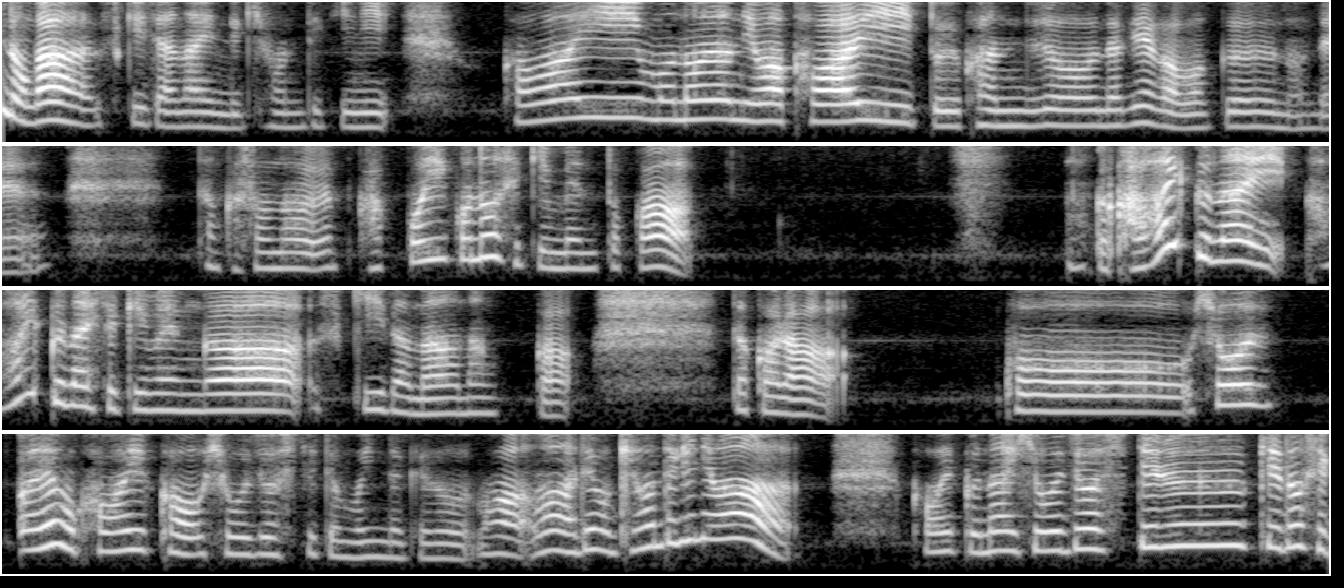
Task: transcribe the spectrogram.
いのが好きじゃないんで、基本的に。可愛いものには可愛いという感情だけが湧くので、なんかその、かっこいい子の赤面とか、なんか可愛くない、可愛くない赤面が好きだな、なんか。だから、こう、表、あでも可愛い顔、表情しててもいいんだけど、まあまあでも基本的には、可愛くない表情してるけど赤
